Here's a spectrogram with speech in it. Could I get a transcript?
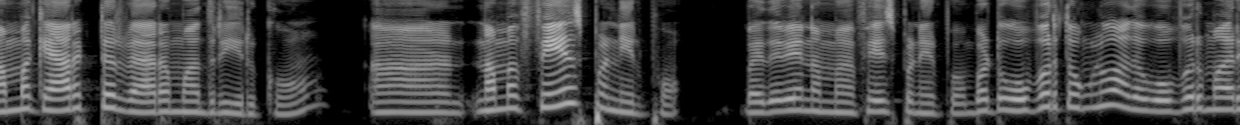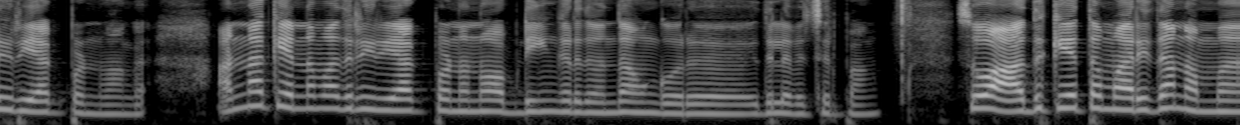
நம்ம கேரக்டர் வேறு மாதிரி இருக்கும். நம்ம ஃபேஸ் பண்ணியிருப்போம் பதவே நம்ம ஃபேஸ் பண்ணியிருப்போம் பட் ஒவ்வொருத்தவங்களும் அதை ஒவ்வொரு மாதிரி ரியாக்ட் பண்ணுவாங்க. அண்ணாக்கு என்ன மாதிரி ரியாக்ட் பண்ணணும் அப்படிங்கிறது வந்து அவங்க ஒரு இதில் வச்சுருப்பாங்க. ஸோ அதுக்கேற்ற மாதிரி தான் நம்ம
